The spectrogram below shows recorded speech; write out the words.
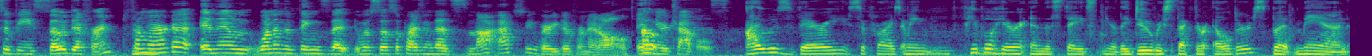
To be so different from mm-hmm. America. And then one of the things that was so surprising that's not actually very different at all in oh, your travels. I was very surprised. I mean, people here in the states, you know, they do respect their elders, but man,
